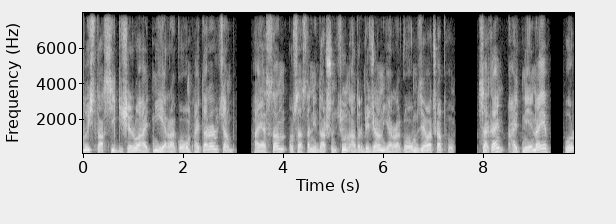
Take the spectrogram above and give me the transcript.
լույս 10-ի գիշերվա հայտնի երրակողմ հայտարարությամբ Հայաստան, Ռուսաստանի Դաշնություն, Ադրբեջան երրակողմ ձևաչափով։ Սակայն հայտնի է նաև, որ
